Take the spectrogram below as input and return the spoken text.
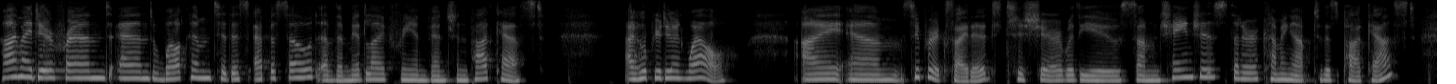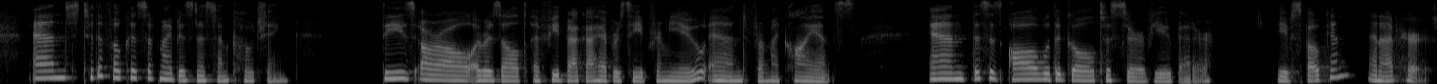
Hi, my dear friend, and welcome to this episode of the Midlife Reinvention Podcast. I hope you're doing well. I am super excited to share with you some changes that are coming up to this podcast and to the focus of my business and coaching. These are all a result of feedback I have received from you and from my clients. And this is all with the goal to serve you better. You've spoken and I've heard.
